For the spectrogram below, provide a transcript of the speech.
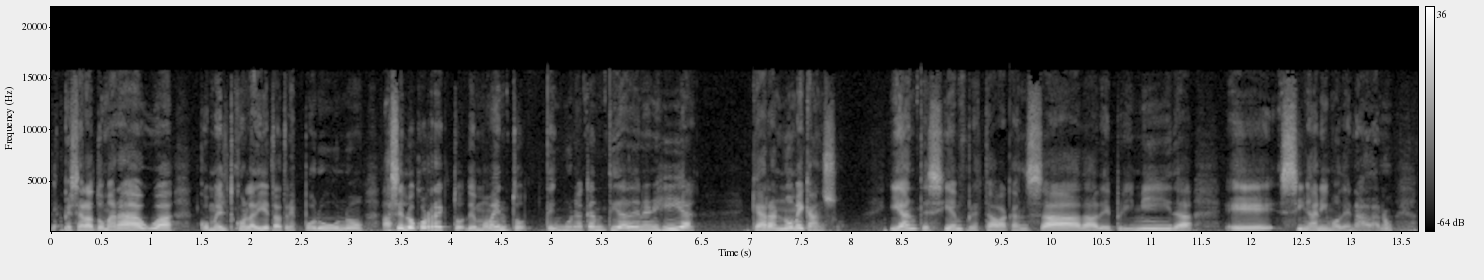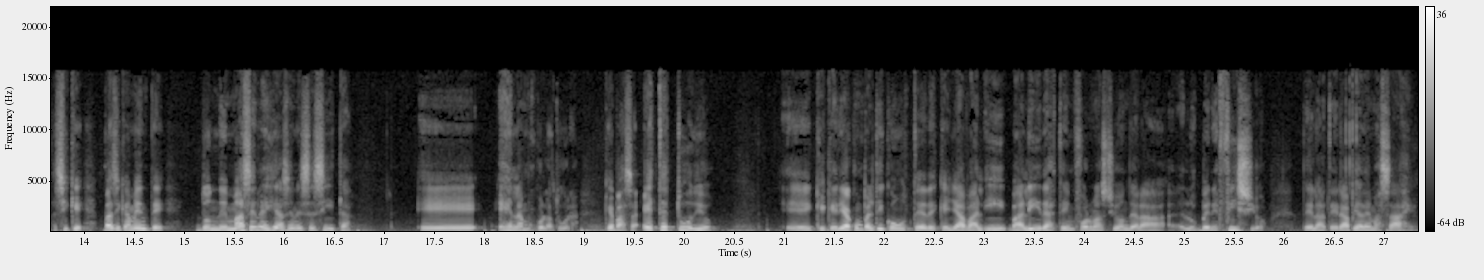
empezar a tomar agua, comer con la dieta 3x1, hacer lo correcto, de momento tengo una cantidad de energía que ahora no me canso. Y antes siempre estaba cansada, deprimida, eh, sin ánimo de nada. ¿no? Así que básicamente donde más energía se necesita eh, es en la musculatura. ¿Qué pasa? Este estudio eh, que quería compartir con ustedes, que ya valida esta información de los beneficios de la terapia de masaje,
